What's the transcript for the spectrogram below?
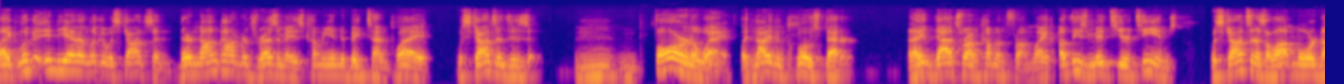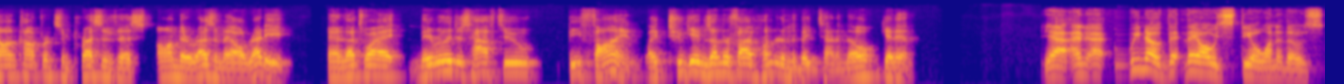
like, look at Indiana and look at Wisconsin. Their non-conference resumes coming into Big Ten play, Wisconsin's is far and away, like not even close, better. And I think that's where I'm coming from. Like, of these mid-tier teams, Wisconsin has a lot more non-conference impressiveness on their resume already, and that's why they really just have to be fine. Like two games under 500 in the Big Ten, and they'll get in. Yeah, and uh, we know that they always steal one of those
